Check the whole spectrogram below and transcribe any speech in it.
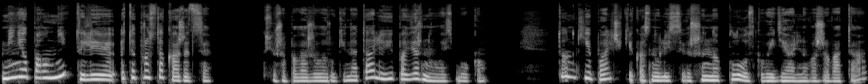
«Меня полнит или это просто кажется?» Ксюша положила руки на талию и повернулась боком. Тонкие пальчики коснулись совершенно плоского идеального живота.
